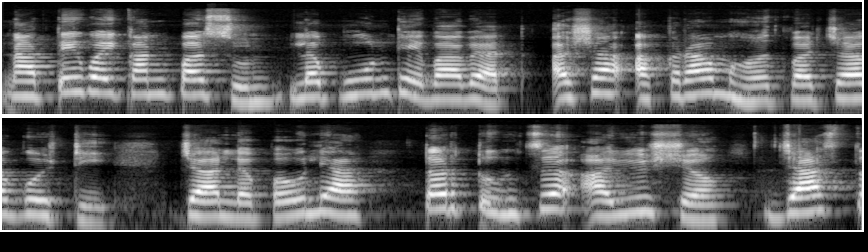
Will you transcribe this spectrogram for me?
नातेवाईकांपासून लपवून ठेवाव्यात अशा अकरा महत्त्वाच्या गोष्टी ज्या लपवल्या तर तुमचं आयुष्य जास्त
